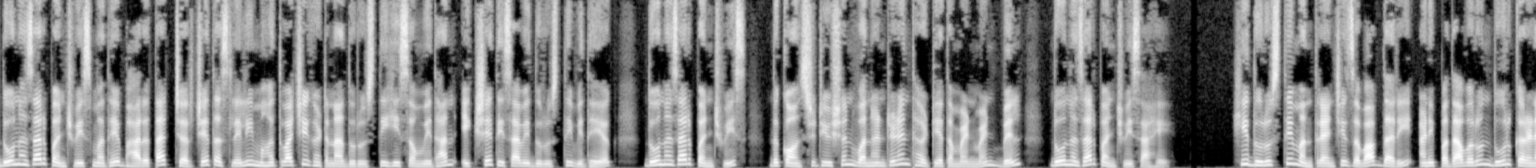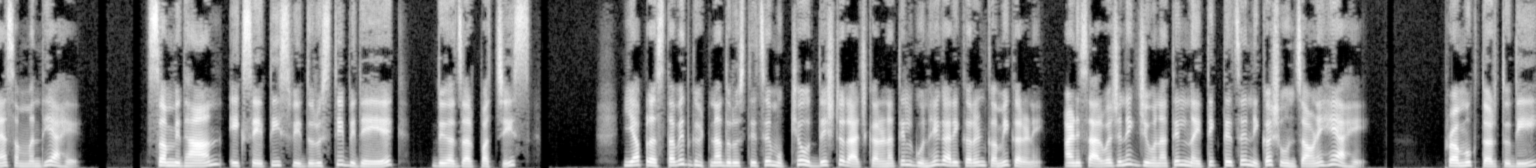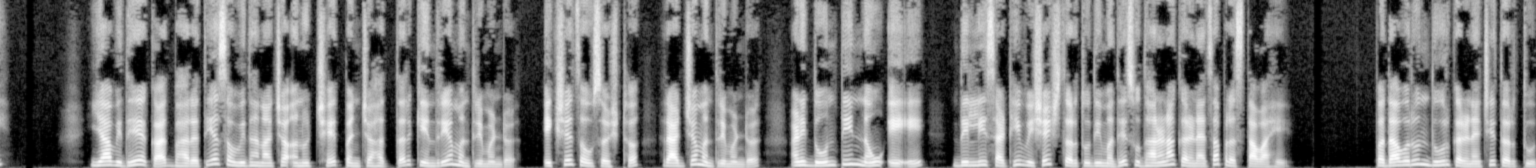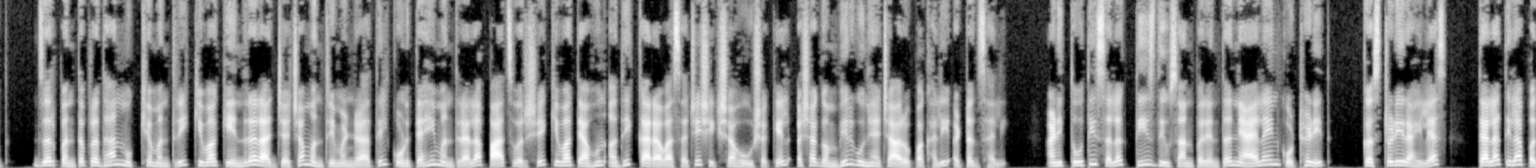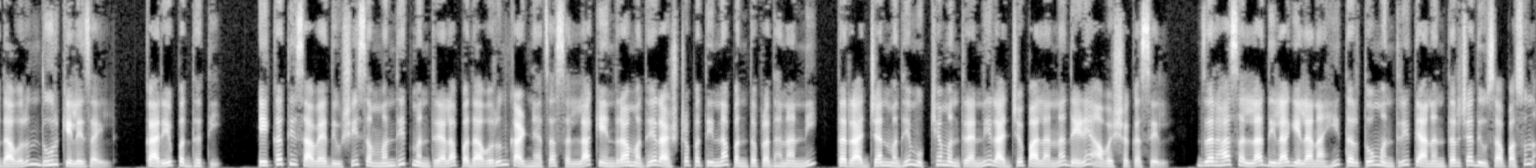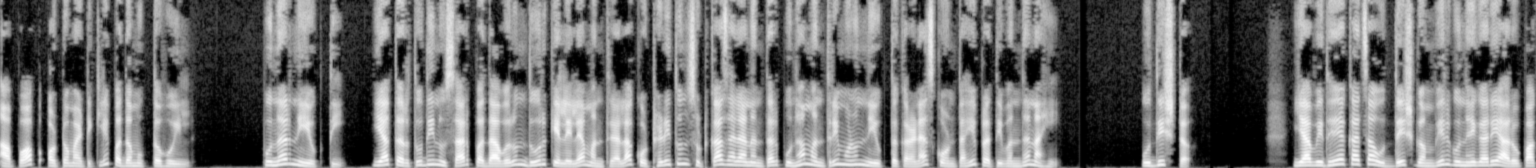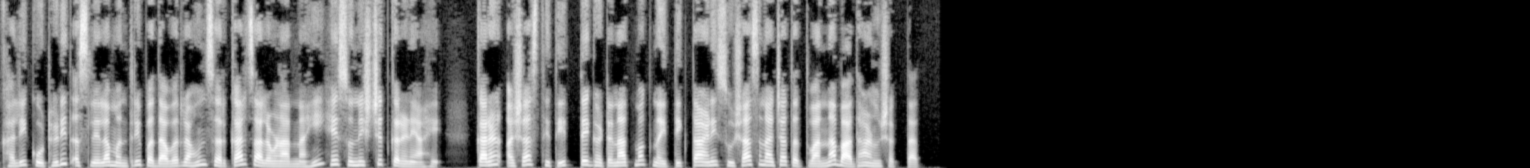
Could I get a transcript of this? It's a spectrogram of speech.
दोन हजार पंचवीसमध्ये भारतात चर्चेत असलेली महत्त्वाची घटना दुरुस्ती ही संविधान एकशे तिसावी दुरुस्ती विधेयक दोन हजार पंचवीस the constitution one hundred and thirtieth amendment bill दोन हजार पंचवीस आहे. ही दुरुस्ती मंत्र्यांची जबाबदारी आणि पदावरून दूर करण्यासंबंधी आहे. संविधान एकशे तीसवी दुरुस्ती विधेयक दोन हजार पच्चीस. या प्रस्तावित घटनादुरुस्तीचे मुख्य उद्दिष्ट राजकारणातील गुन्हेगारीकरण कमी करणे आणि सार्वजनिक जीवनातील नैतिकतेचे निकष उंचावणे हे आहे. प्रमुख तरतुदी. या विधेयकात भारतीय संविधानाच्या अनुच्छेद पंचाहत्तर केंद्रीय मंत्रिमंडळ एकशे चौसष्ट राज्य मंत्रिमंडळ आणि दोन तीन नऊ ए ए दिल्लीसाठी विशेष तरतुदीमध्ये सुधारणा करण्याचा प्रस्ताव आहे. पदावरून दूर करण्याची तरतूद. जर पंतप्रधान मुख्यमंत्री किंवा केंद्र राज्याच्या मंत्रिमंडळातील कोणत्याही मंत्र्याला पाच वर्षे किंवा त्याहून अधिक कारावासाची शिक्षा होऊ शकेल अशा गंभीर गुन्ह्याच्या आरोपाखाली अटक झाली आणि तो ती सलग तीस दिवसांपर्यंत न्यायालयीन कोठडीत कस्टडी राहिल्यास त्याला तिला पदावरून दूर केले जाईल. कार्यपद्धती. एकतीसाव्या दिवशी संबंधित मंत्र्याला पदावरून काढण्याचा सल्ला केंद्रामध्ये राष्ट्रपतींना पंतप्रधानांनी तर राज्यांमध्ये मुख्यमंत्र्यांनी राज्यपालांना देणे आवश्यक असेल. जर हा सल्ला दिला गेला नाही तर तो मंत्री त्यानंतरच्या दिवसापासून आपोआप ऑटोमॅटिकली पदमुक्त होईल. पुनर्नियुक्ती. या तरतुदीनुसार पदावरून दूर केलेल्या मंत्र्याला कोठडीतून सुटका झाल्यानंतर पुन्हा मंत्री म्हणून नियुक्त करण्यास कोणताही प्रतिबंध नाही. उद्दिष्ट. या विधेयकाचा उद्देश गंभीर गुन्हेगारी आरोपाखाली कोठडीत असलेला मंत्री पदावर राहून सरकार चालवणार नाही हे सुनिश्चित करणे आहे कारण अशा स्थितीत ते घटनात्मक नैतिकता आणि सुशासनाच्या तत्वांना बाधा आणू शकतात.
